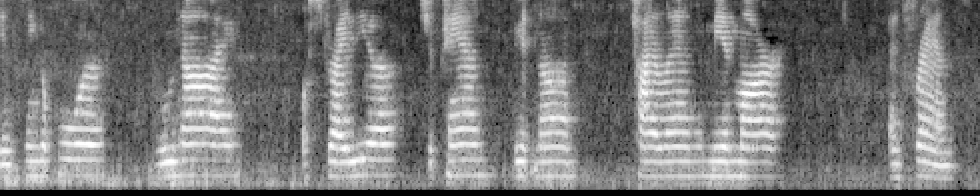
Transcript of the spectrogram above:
in Singapore, Brunei, Australia, Japan, Vietnam, Thailand, Myanmar, and France,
